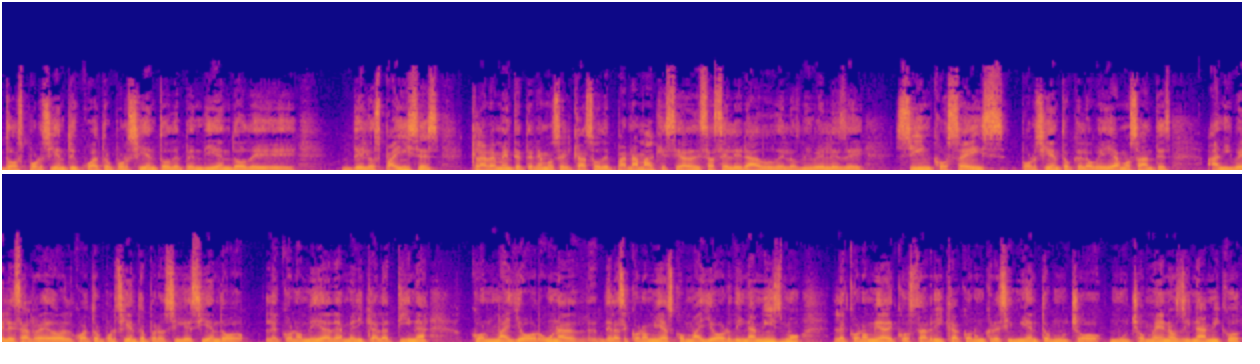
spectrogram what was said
2% y 4% dependiendo de, de los países. Claramente tenemos el caso de Panamá, que se ha desacelerado de los niveles de 5 o 6% que lo veíamos antes a niveles alrededor del 4%, pero sigue siendo la economía de América Latina con mayor, una de las economías con mayor dinamismo, la economía de Costa Rica con un crecimiento mucho, mucho menos dinámico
